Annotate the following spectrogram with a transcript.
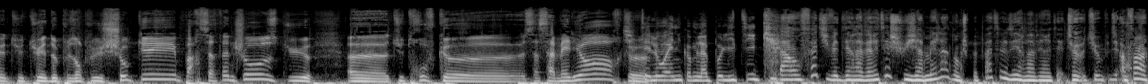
tu, tu, es de plus en plus choqué par certaines choses. Tu, tu trouves que ça s'améliore. Tu t'éloignes comme la politique. Bah en fait, je vais te dire la vérité. Je suis jamais là, donc je peux pas te dire la vérité. Tu, tu, enfin,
